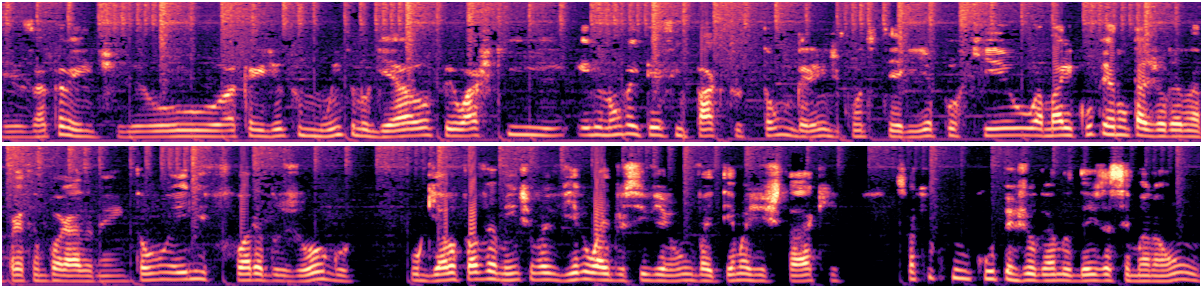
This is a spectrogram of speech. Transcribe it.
Exatamente. Eu acredito muito no Gallup. Eu acho que ele não vai ter esse impacto tão grande quanto teria, porque o Amari Cooper não tá jogando na pré-temporada, né? Então ele fora do jogo, o Gallup provavelmente vai vir o wide receiver 1, vai ter mais destaque. Só que com o Cooper jogando desde a semana 1,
